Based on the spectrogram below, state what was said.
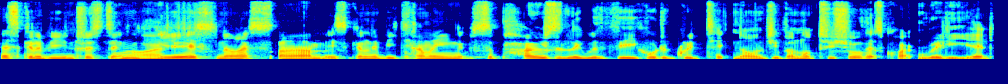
that's going to be interesting. Nice. Yes, nice. Um, it's going to be coming supposedly with vehicle to grid technology, but I'm not too sure that's quite ready yet.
